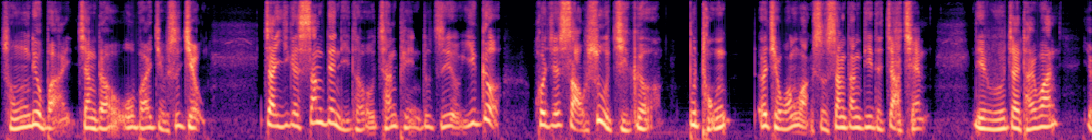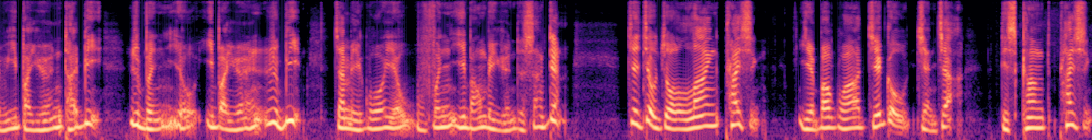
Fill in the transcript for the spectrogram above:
从六百降到五百九十九。在一个商店里头，产品都只有一个或者少数几个不同，而且往往是相当低的价钱。例如，在台湾有一百元台币，日本有一百元日币，在美国有五分一毛美元的商店，这叫做 line pricing，也包括结构减价。Discount pricing，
